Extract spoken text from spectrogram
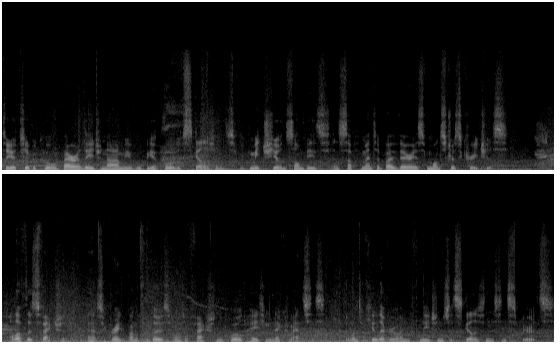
So your typical Barrow Legion army will be a horde of skeletons with meat shield zombies and supplemented by various monstrous creatures. I love this faction, and it's a great one for those who want a faction of world-hating necromancers that want to kill everyone with legions of skeletons and spirits.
